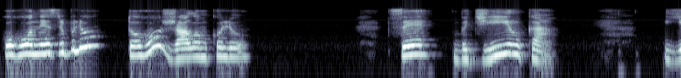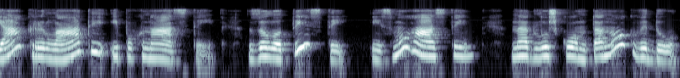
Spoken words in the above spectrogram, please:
Кого не зроблю, того жалом колю. Це бджілка. Я крилатий і пухнастий, золотистий і смугастий. Над лужком танок веду,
